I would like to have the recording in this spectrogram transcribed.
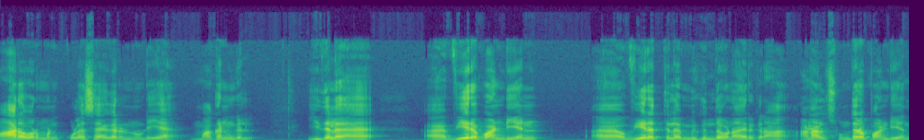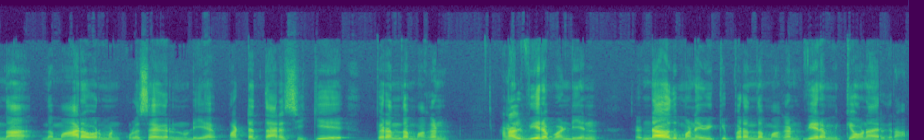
மாரவர்மன் குலசேகரனுடைய மகன்கள். இதில் வீரபாண்டியன் வீரத்தில் மிகுந்தவனாக இருக்கிறான். ஆனால் சுந்தரபாண்டியன் தான் இந்த மாரவர்மன் குலசேகரனுடைய பட்டத்து அரசிக்கு பிறந்த மகன். ஆனால் வீரபாண்டியன் ரெண்டாவது மனைவிக்கு பிறந்த மகன். வீரம் மிக்கவனாக இருக்கிறான்.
